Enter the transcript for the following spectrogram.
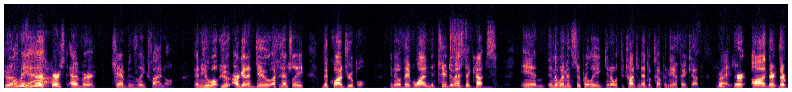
who have oh, made yeah. their first ever Champions League final and who will who are going to do essentially the quadruple. You know, they've won the two domestic cups in in the women's Super League. You know, with the Continental Cup and the FA Cup. Right. They're on. They're they're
